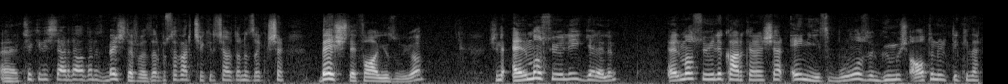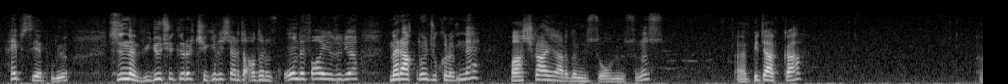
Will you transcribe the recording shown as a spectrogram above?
e, çekilişlerde adınız 5 defa yazılır. Bu sefer çekiliş adınız arkadaşlar 5 defa yazılıyor. Şimdi elmas üyeliği gelelim. Elmas üyelik arkadaşlar en iyisi. Bronz ve gümüş altın üyeliktekiler hepsi yapılıyor. Sizinle video çekiyoruz. Çekilişlerde adınız 10 defa yazılıyor. Meraklı Oyuncu Kulübü'nde başkan yardımcısı oluyorsunuz. Ee, bir dakika. Aa.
